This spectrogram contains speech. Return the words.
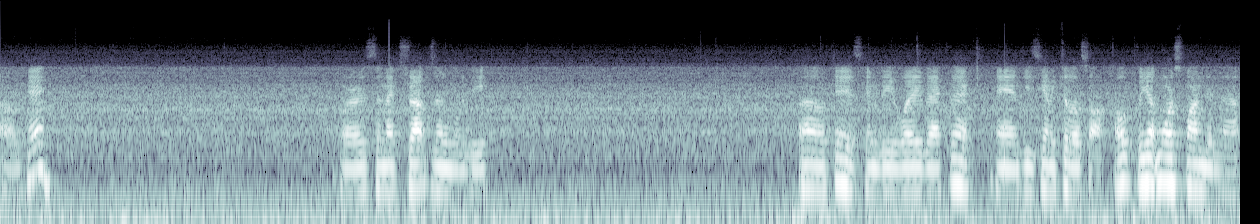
Okay. Where is the next drop zone going to be? Okay, it's going to be way back there. And he's going to kill us all. Oh, we got more spawned in now.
